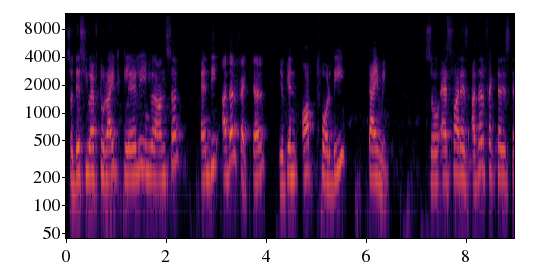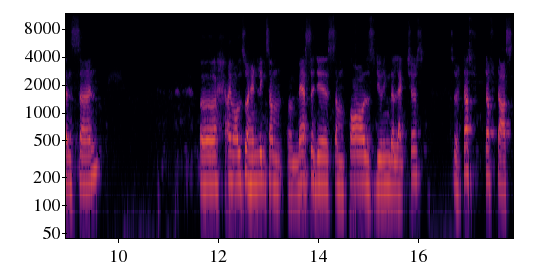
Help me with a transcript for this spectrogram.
So this you have to write clearly in your answer. And the other factor, you can opt for the timing. So as far as other factor is concerned, uh, I'm also handling some uh, messages, some calls during the lectures. So tough, tough task.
